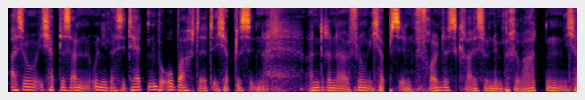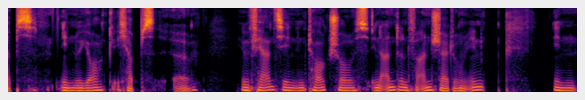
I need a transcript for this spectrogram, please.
Also ich habe das an Universitäten beobachtet, ich habe das in anderen Eröffnungen, ich habe es im Freundeskreis und im Privaten, ich habe es in New York, ich habe es äh, im Fernsehen, in Talkshows, in anderen Veranstaltungen, in, in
